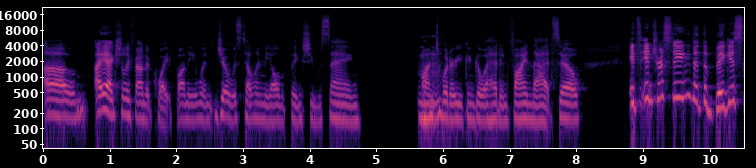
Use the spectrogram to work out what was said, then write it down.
Um, I actually found it quite funny when Joe was telling me all the things she was saying mm-hmm. on Twitter. You can go ahead and find that. So it's interesting that the biggest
